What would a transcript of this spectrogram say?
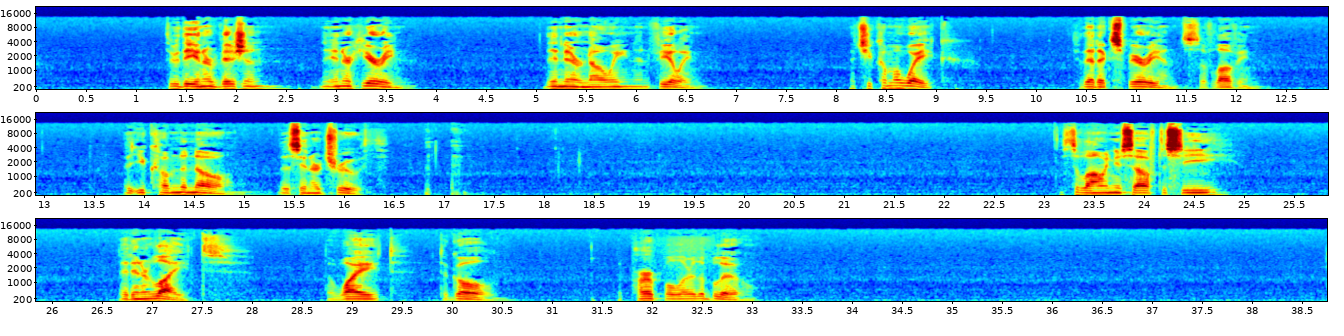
through the inner vision, the inner hearing, the inner knowing and feeling that you come awake to that experience of loving, that you come to know this inner truth. Just allowing yourself to see that inner light, the white, the gold, the purple or the blue.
